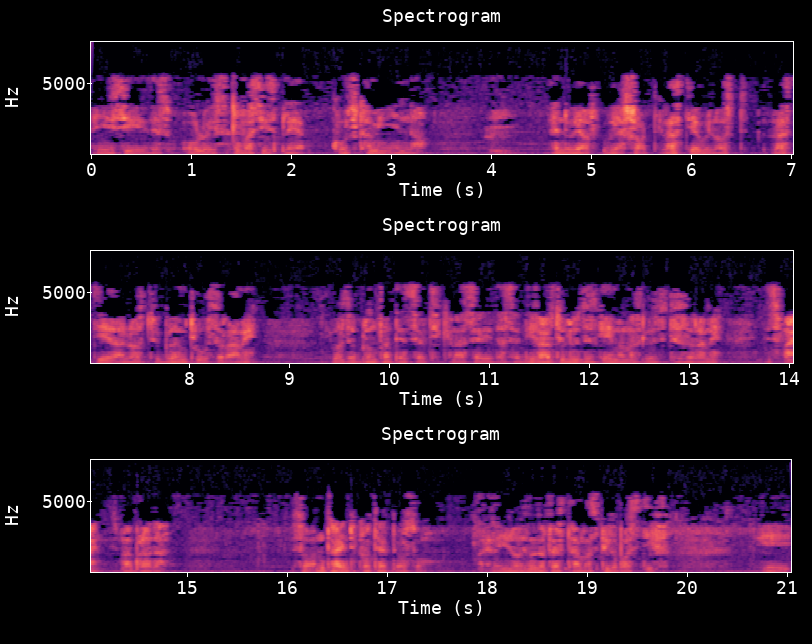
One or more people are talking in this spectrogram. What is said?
and you see there's always overseas player coach coming in now, and we are we are short. Last year we lost. Last year I lost to going to Serame. It was a Bloemfontein Celtic, and I said it. I said if I have to lose this game, I must lose to Serame. It's fine. It's my brother. So I'm trying to protect also. And you know, it's not the first time I speak about Steve. He,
